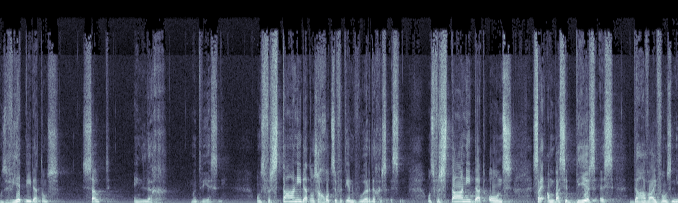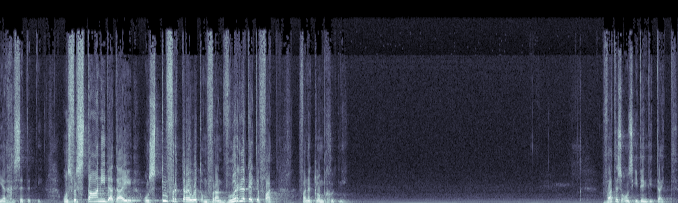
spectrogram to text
Ons weet nie dat ons sout en lig moet wees nie. Ons verstaan nie dat ons God se verteenwoordigers is nie. Ons verstaan nie dat ons sy ambassadeurs is daar waar hy vir ons neergesit het nie. Ons verstaan nie dat hy ons toevertrou het om verantwoordelikheid te vat van 'n klomp goed nie. Wat is ons identiteit?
